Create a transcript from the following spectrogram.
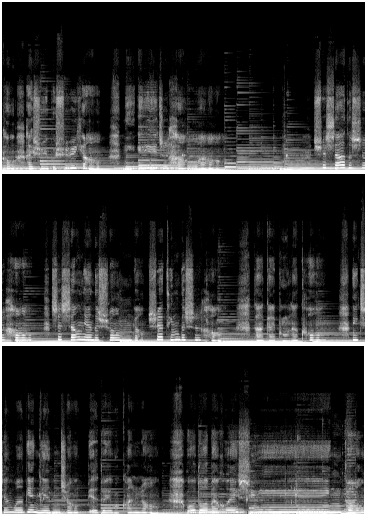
口，还需不需要你医的时候，是想念的汹涌；雪停的时候，大概扑了空。你千万别念旧，别对我宽容，我多半会心痛。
